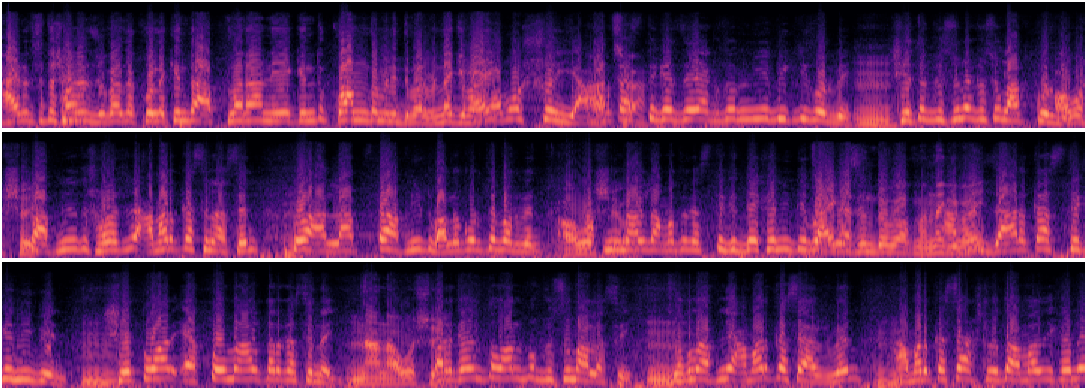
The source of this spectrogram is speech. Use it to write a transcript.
ভাইয়ের সাথে সরাসরি যোগাযোগ করলে কিন্তু আপনারা নিয়ে কিন্তু কম দামে নিতে পারবেন নাকি ভাই? অবশ্যই আমার আচ্ছা। কাছ থেকে যে একজন নিয়ে বিক্রি করবে সে তো কিছু না কিছু লাভ করবে। অবশ্যই। আপনি যদি সরাসরি আমার কাছে আসেন তো আর লাভটা আপনি একটু ভালো করতে পারবেন। আপনি মালটা আমাদের কাছ থেকে দেখে নিতে পারবেন। আপনার নাকি ভাই? যার কাছ থেকে নিবেন সে তো আর এত মাল তার কাছে নাই। না না অবশ্যই। তার কাছে তো অল্প কিছু মাল আছে। যখন আপনি আমার কাছে আসবেন আমার কাছে আসলে তো আমার এখানে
